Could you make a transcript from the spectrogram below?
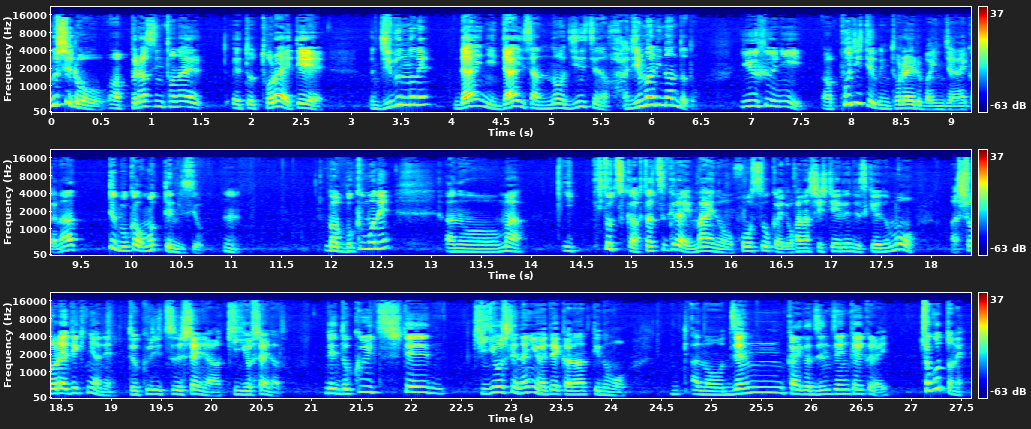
むしろ、まあ、プラスに捉え,、えっと、捉えて自分のね第2第3の人生の始まりなんだと。いうふうにポジティブに捉えればいいんじゃないかなって僕は思ってるんですよ。うん。まあ、僕もね、あのー、まあ、1つか2つくらい前の放送回でお話ししているんですけれども将来的にはね独立したいな起業したいなと。で独立して起業して何をやりたいかなっていうのもあの前回か前々回くらいちょこっとね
